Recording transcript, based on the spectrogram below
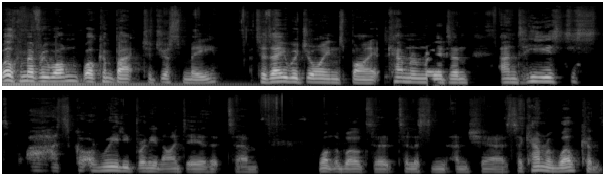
Welcome, everyone. Welcome back to Just Me. Today we're joined by Cameron Reardon, and he is just, ah, it's got a really brilliant idea that um, I want the world to, to listen and share. So, Cameron, welcome.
